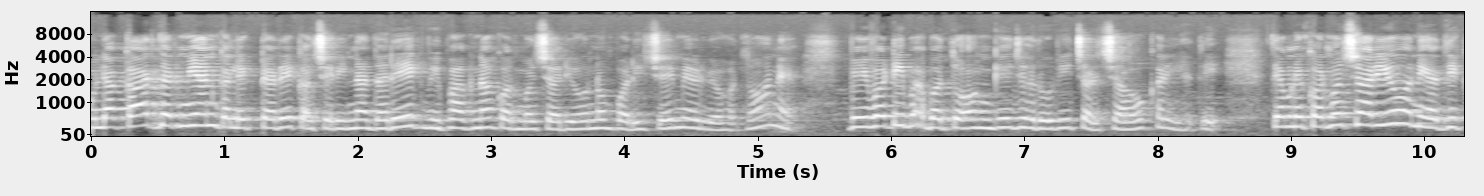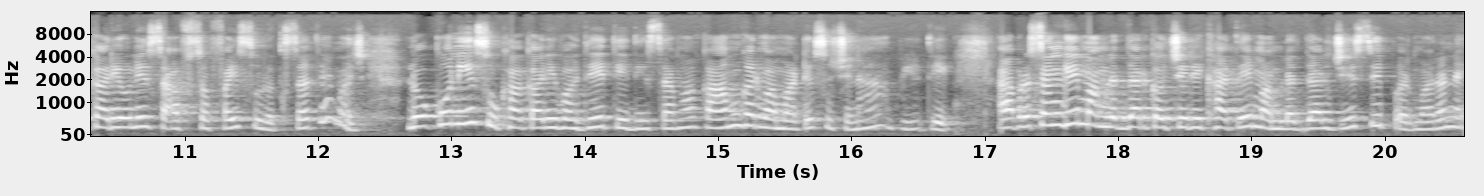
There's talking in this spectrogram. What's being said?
મુલાકાત દરમિયાન કલેક્ટરે કચેરીના દરેક વિભાગના કર્મચારીઓનો પરિચય મેળવ્યો હતો અને વહીવટી બાબતો અંગે જરૂરી ચર્ચાઓ કરી હતી. તેમણે કર્મચારીઓ અને અધિકારીઓની સાફ સફાઈ સુરક્ષા તેમજ લોકોની સુખાકારી વધે તે દિશામાં કામ કરવા માટે સૂચના આપી હતી. આ પ્રસંગે મામલતદાર કચેરી ખાતે મામલતદાર જે સી પરમાર અને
